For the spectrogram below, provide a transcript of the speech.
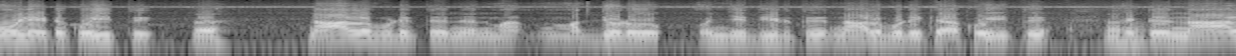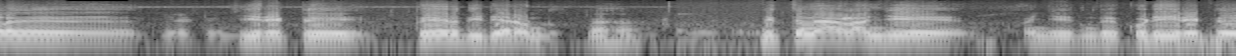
ಮೂಲೆ ಇಟ್ಟು ಕೊಯ್ತು. ಹಾ ನಾಲು ಬಿಡಿತು ಮದ್ಯೋಡು ಒಂಜಿ ದೀಡ್ತು ನಾಲು ಬಿಡಿಕ ಕೊಯ್ತು ಇಟ್ಟು ನಾಲು ಈರೆಟ್ಟು ಪೇರು ದೀಡ್ಯಾರ ಉಂಡು ಹಾ ಹಾ ಬಿತ್ತನಾಗಳ ಒಂಜಿ ಒಂಜಿ ಇಂದು ಕುಡಿ ಇರೆಟ್ಟು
